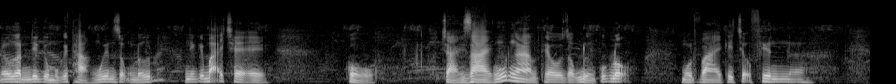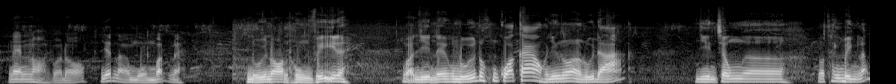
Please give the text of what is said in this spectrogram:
Nó gần như kiểu một cái thảo nguyên rộng lớn những cái bãi chè cổ trải dài ngút ngàn theo dọc đường quốc lộ. Một vài cái chợ phiên ờ, len lỏi vào đó. Nhất là mùa mận này. Núi non hùng vĩ này, bạn nhìn thấy núi nó không quá cao nhưng nó là núi đá. Nhìn trông uh, nó thanh bình lắm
